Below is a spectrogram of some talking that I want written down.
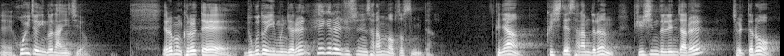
예, 호의적인 건 아니지요. 여러분 그럴 때 누구도 이 문제를 해결해 줄 수 있는 사람은 없었습니다. 그냥 그 시대 사람들은 귀신 들린 자를 절대로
